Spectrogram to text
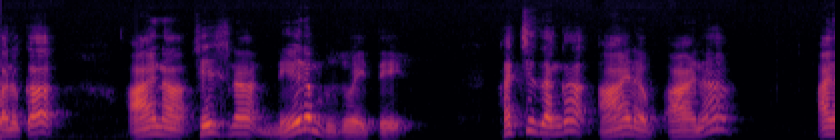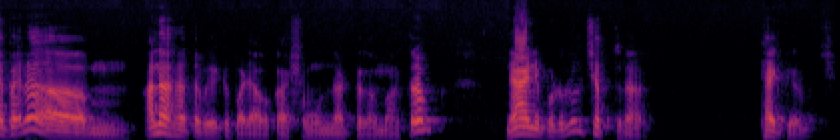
కనుక ఆయన చేసిన నేరం రుజువైతే ఖచ్చితంగా ఆయన ఆయన ఆయన పైన అనర్హత వేటు పడే అవకాశం ఉన్నట్టుగా మాత్రం న్యాయ నిపుణులు చెప్తున్నారు. థ్యాంక్ యూ వెరీ మచ్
